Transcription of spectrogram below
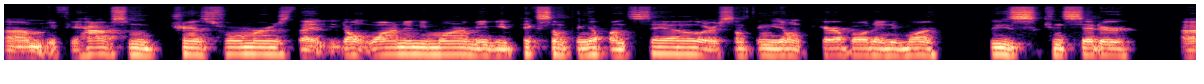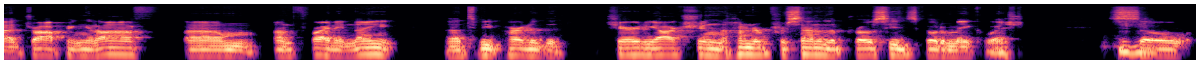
Um, if you have some transformers that you don't want anymore, maybe you pick something up on sale or something you don't care about anymore, please consider uh, dropping it off um, on Friday night uh, to be part of the charity auction. 100% of the proceeds go to Make a Wish. Mm-hmm. So,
